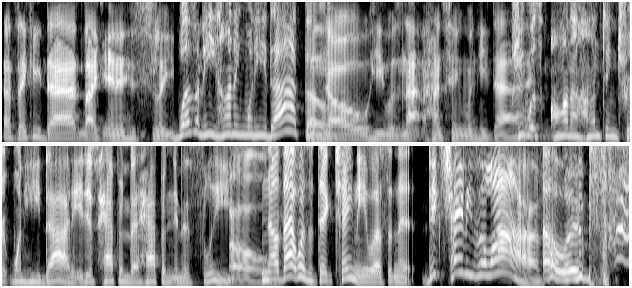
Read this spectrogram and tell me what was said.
I think he died like in his sleep. Wasn't he hunting when he died though? No, he was not hunting when he died. He was on a hunting trip when he died. It just happened to happen in his sleep. Oh. No, that was Dick Cheney, wasn't it? Dick Cheney's alive. Oh, oops.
